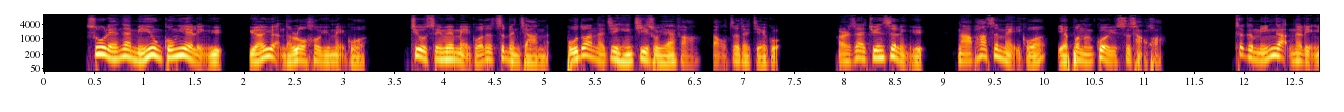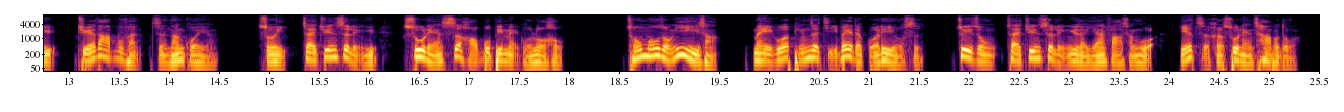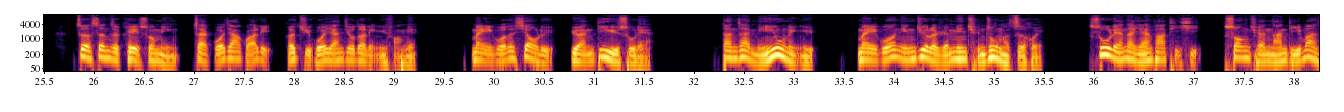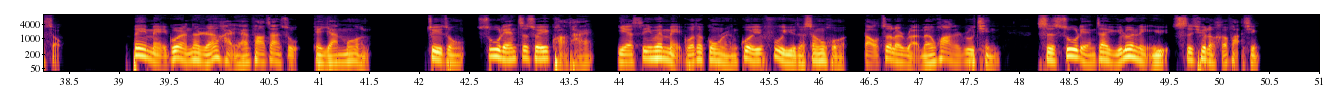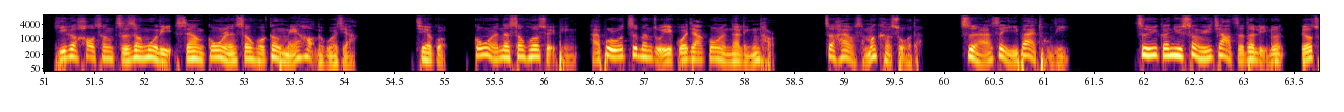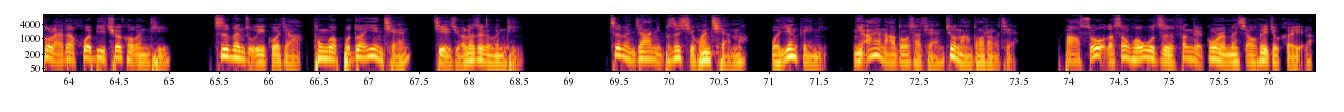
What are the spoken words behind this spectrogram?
苏联在民用工业领域远远的落后于美国，就是因为美国的资本家们不断的进行技术研发导致的结果。而在军事领域，哪怕是美国也不能过于市场化，这个敏感的领域绝大部分只能国营，所以在军事领域，苏联丝毫不比美国落后。从某种意义上，美国凭着几倍的国力优势，最终在军事领域的研发成果也只和苏联差不多。这甚至可以说明，在国家管理和举国研究的领域方面，美国的效率远低于苏联。但在民用领域，美国凝聚了人民群众的智慧，苏联的研发体系。双拳难敌万手，被美国人的人海研发战术给淹没了。最终，苏联之所以垮台，也是因为美国的工人过于富裕的生活导致了软文化的入侵，使苏联在舆论领域失去了合法性。一个号称执政目的是让工人生活更美好的国家，结果工人的生活水平还不如资本主义国家工人的零头，这还有什么可说的？自然是一败涂地。至于根据剩余价值的理论得出来的货币缺口问题。资本主义国家通过不断印钱解决了这个问题。资本家，你不是喜欢钱吗？我印给你，你爱拿多少钱就拿多少钱，把所有的生活物资分给工人们消费就可以了。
